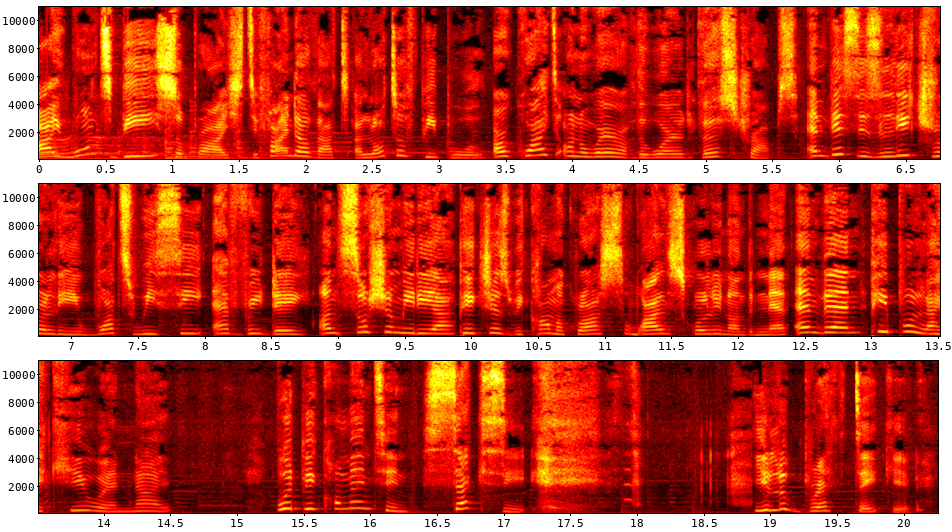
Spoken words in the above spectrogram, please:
I won't be surprised to find out that a lot of people are quite unaware of the word thirst traps. And this is literally what we see every day on social media, pictures we come across while scrolling on the net, and then people like you and I would be commenting, sexy. you look breathtaking.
